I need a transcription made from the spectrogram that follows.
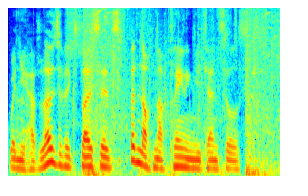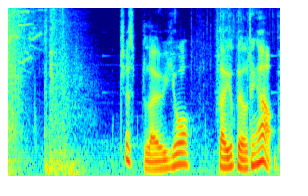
When you have loads of explosives, but not enough cleaning utensils, just blow your blow your building up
